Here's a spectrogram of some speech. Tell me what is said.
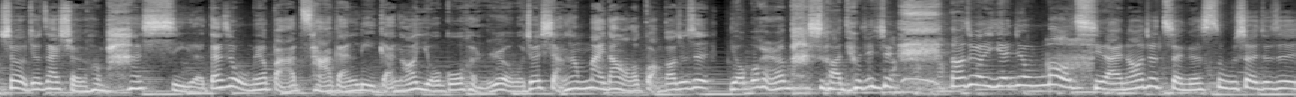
所以我就在水龙头把它洗了。但是我没有把它擦干沥干，然后油锅很热，我就想象麦当劳的广告，就是油锅很热，把薯条丢进去，然后这个烟就冒起来，然后就整个宿舍就是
